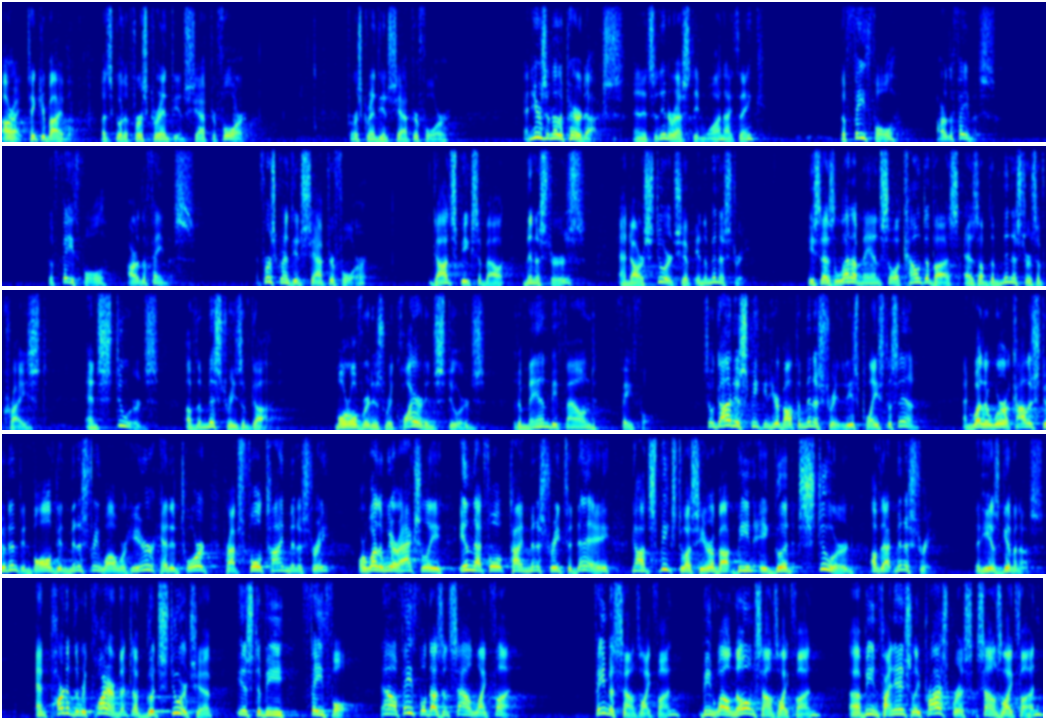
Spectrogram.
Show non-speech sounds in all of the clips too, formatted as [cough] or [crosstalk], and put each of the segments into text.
All right, take your Bible. Let's go to 1 Corinthians chapter 4. 1 Corinthians chapter 4. And here's another paradox, and it's an interesting one, I think. The faithful are the famous. The faithful are the famous. In 1 Corinthians chapter 4, God speaks about ministers and our stewardship in the ministry. He says, Let a man so account of us as of the ministers of Christ and stewards of the mysteries of God. Moreover, it is required in stewards that a man be found faithful. So, God is speaking here about the ministry that He's placed us in. And whether we're a college student involved in ministry while we're here, headed toward perhaps full time ministry, or whether we are actually in that full time ministry today, God speaks to us here about being a good steward of that ministry that He has given us. And part of the requirement of good stewardship is to be faithful. Now, faithful doesn't sound like fun. Famous sounds like fun. Being well known sounds like fun. Uh, being financially prosperous sounds like fun.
